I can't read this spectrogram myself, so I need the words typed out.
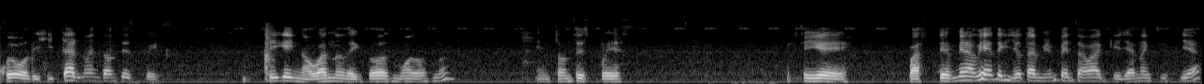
juego digital, ¿no? Entonces, pues sigue innovando de todos modos, ¿no? Entonces, pues sigue Mira, fíjate que yo también pensaba que ya no existía,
